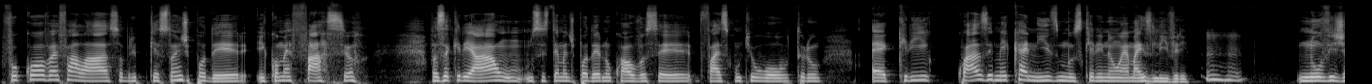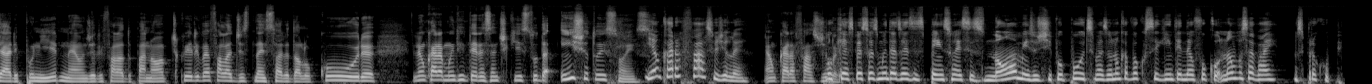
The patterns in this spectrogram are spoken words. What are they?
Foucault vai falar sobre questões de poder e como é fácil você criar um, um sistema de poder no qual você faz com que o outro é, crie quase mecanismos que ele não é mais livre no Vigiar e Punir, né, onde ele fala do panóptico, e ele vai falar disso na história da loucura. Ele é um cara muito interessante que estuda instituições. E é um cara fácil de ler. É um cara fácil de Porque ler. as pessoas muitas vezes pensam esses nomes, do tipo, putz, mas eu nunca vou conseguir entender o Foucault. Não, você vai, não se preocupe.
